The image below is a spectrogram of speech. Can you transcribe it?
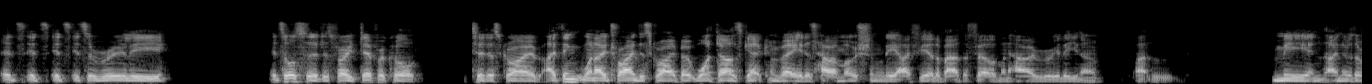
it's it's it's it's a really it's also just very difficult to describe. I think when i try and describe it what does get conveyed is how emotionally i feel about the film and how i really you know I, me and i know the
